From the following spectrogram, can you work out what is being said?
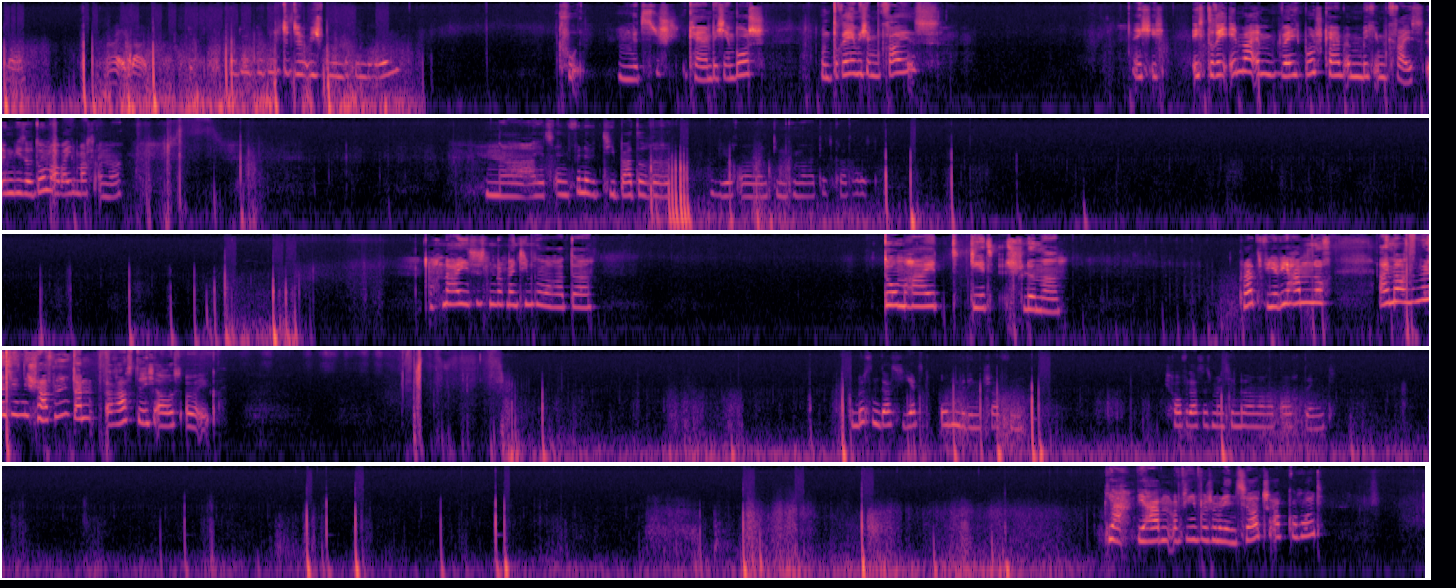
Klar. Na, egal. Ich spiele ein bisschen rum. Cool. Jetzt camp ich im Busch und drehe mich im Kreis. Ich, ich, ich drehe immer, im, wenn ich Busch camp, mich im Kreis. Irgendwie so dumm, aber ich mach's immer. Na, jetzt Infinity Battery. Wie auch immer mein Teamkamerad jetzt gerade heißt. Ach nein, es ist nur noch mein Teamkamerad da. Dummheit geht schlimmer. Platz 4. Wir haben noch einmal und wenn wir das jetzt nicht schaffen, dann raste ich aus. Aber egal. müssen das jetzt unbedingt schaffen. Ich hoffe, dass es mein Kinderkamerad auch denkt. Ja, wir haben auf jeden Fall schon mal den Search abgeholt.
